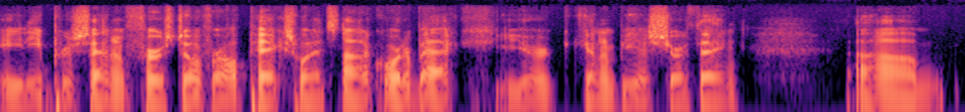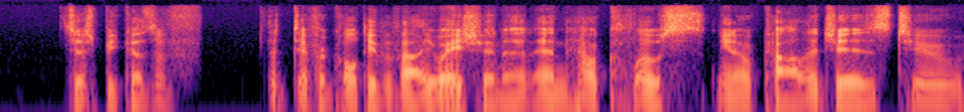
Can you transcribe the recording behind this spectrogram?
80% of first overall picks when it's not a quarterback you're going to be a sure thing um, just because of the difficulty of evaluation and, and how close you know college is to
